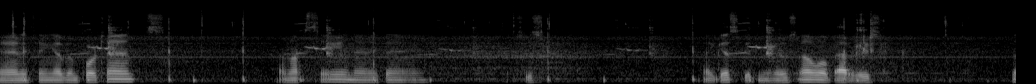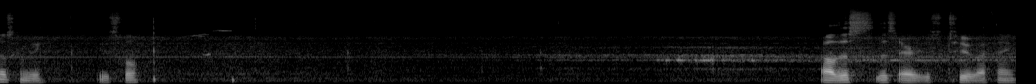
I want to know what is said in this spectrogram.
Anything of importance? I'm not seeing anything. Is, I guess, good news. Oh, well, batteries. Those can be useful. Oh, this this area is two, I think.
